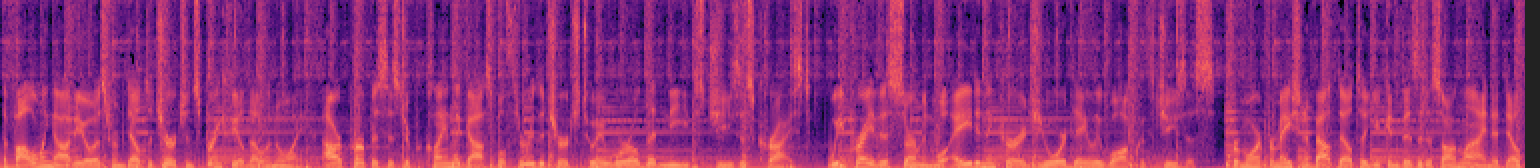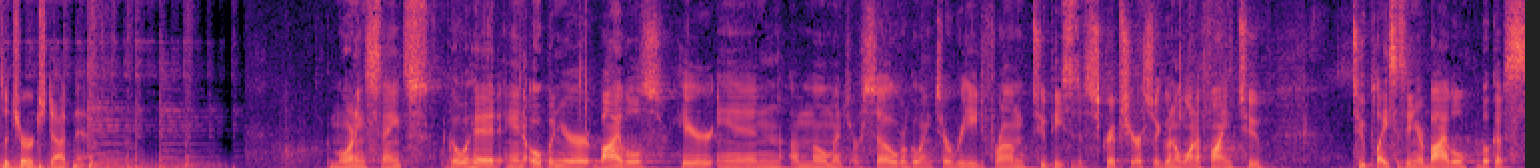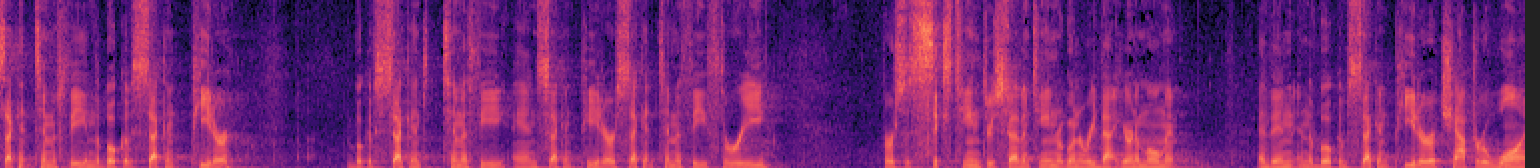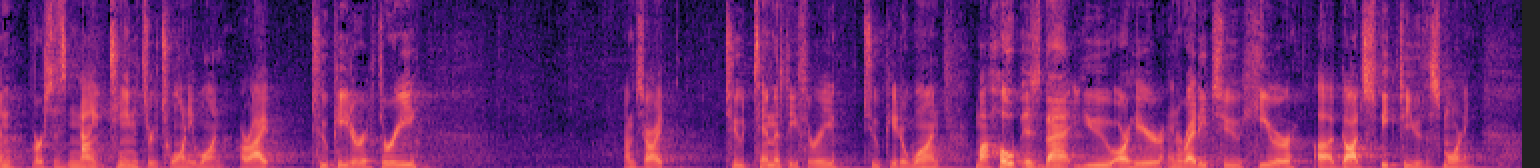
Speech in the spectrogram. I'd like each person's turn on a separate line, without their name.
The following audio is from Delta Church in Springfield, Illinois. Our purpose is to proclaim the gospel through the church to a world that needs Jesus Christ. We pray this sermon will aid and encourage your daily walk with Jesus. For more information about Delta, you can visit us online at deltachurch.net.
Good morning, Saints. Go ahead and open your Bibles here in a moment or so. We're going to read from two pieces of Scripture, so you're going to want to find two, two places in your Bible the book of Second Timothy and the book of Second Peter. The book of Second Timothy and Second Peter. 2 Timothy 3, verses 16 through 17. We're going to read that here in a moment and then in the book of Second Peter, chapter 1, verses 19 through 21. All right? 2 Peter 3, I'm sorry, 2 Timothy 3, 2 Peter 1. My hope is that you are here and ready to hear uh, God speak to you this morning.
